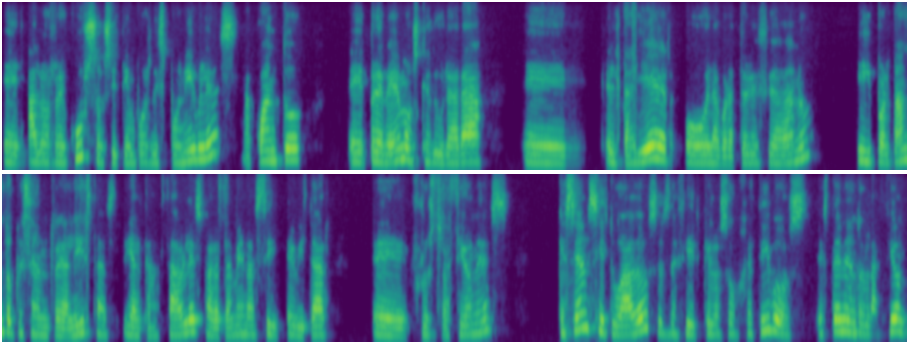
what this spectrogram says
eh, a los recursos y tiempos disponibles, a cuánto eh, preveemos que durará eh, el taller o el laboratorio ciudadano, y por tanto que sean realistas y alcanzables para también así evitar eh, frustraciones, que sean situados, es decir, que los objetivos estén en relación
